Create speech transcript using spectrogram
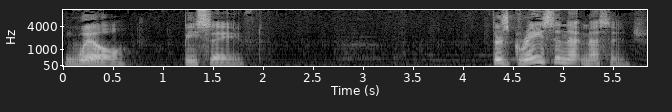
will be saved. There's grace in that message.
